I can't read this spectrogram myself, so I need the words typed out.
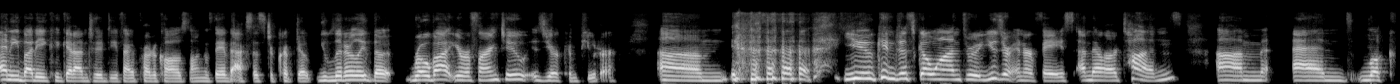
anybody could get onto a DeFi protocol as long as they have access to crypto. You literally, the robot you're referring to is your computer. Um, you can just go on through a user interface, and there are tons, um, and look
